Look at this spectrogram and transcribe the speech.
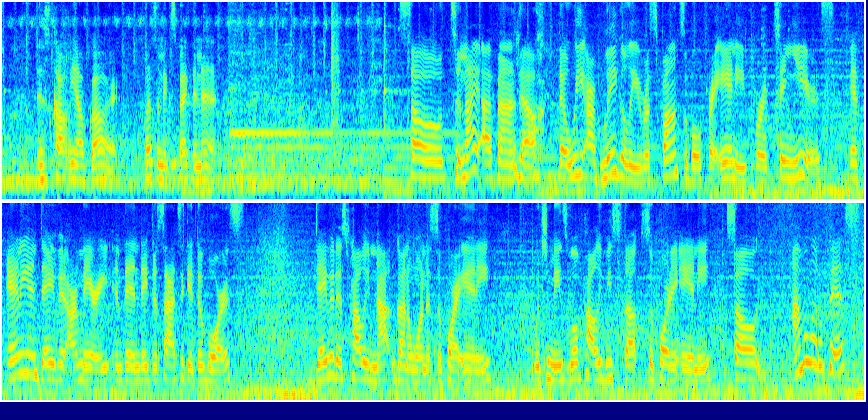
This caught me off guard. Wasn't expecting that. So tonight I found out that we are legally responsible for Annie for 10 years. If Annie and David are married and then they decide to get divorced, David is probably not gonna want to support Annie, which means we'll probably be stuck supporting Annie. So I'm a little pissed.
